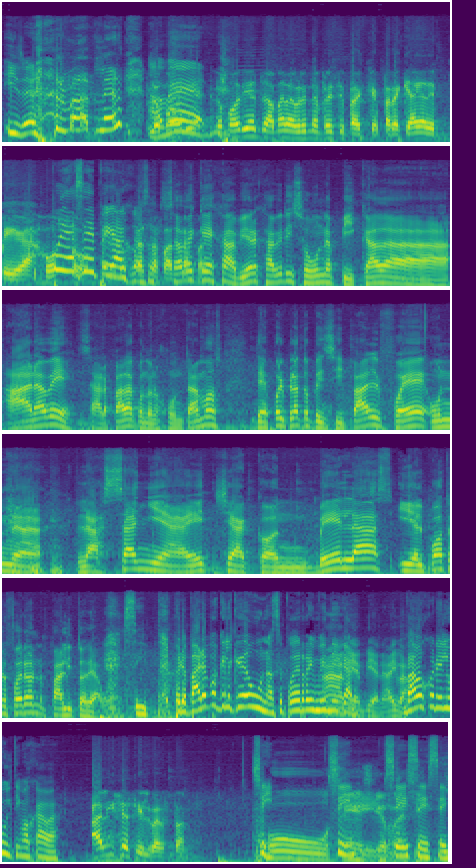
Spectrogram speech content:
Y Gerard Butler, Lo, a ver. podría- lo podrían llamar a Brendan Fraser para que, para que haga de pegajoso. Puede hacer de pegajoso. ¿Sabe qué, Javier? Javier hizo una picada árabe, zarpada, cuando nos juntamos. Después el plato principal fue una lasaña hecha con velas y el postre fueron palitos de agua. Sí, pero para porque le queda uno, se puede reivindicar. Ah, bien, bien, ahí va. Vamos con el último, Java. Alicia Silverstone. Sí. Uh, sí, sí, sí, sí, sí. sí.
